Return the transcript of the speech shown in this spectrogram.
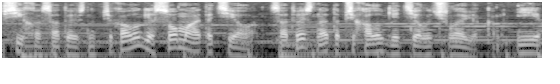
Психо, соответственно, психология. Сома – это тело. Соответственно, это психология тела человека. И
